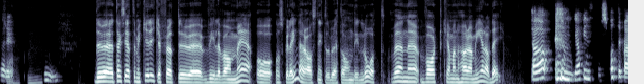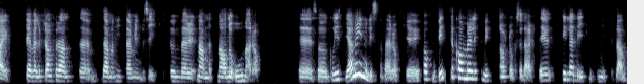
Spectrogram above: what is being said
Är det. Mm. mm. Du, eh, tack så jättemycket Erika för att du eh, ville vara med och, och, spela in det här avsnittet och berätta om din låt. Men eh, vart kan man höra mer av dig? Ja, jag finns på Spotify. Det är väl framförallt där man hittar min musik under namnet Nano Ona då. Eh, så gå jättegärna in och lyssna där och eh, förhoppningsvis så kommer det lite nytt snart också där. Det trillar dit lite nytt ibland.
